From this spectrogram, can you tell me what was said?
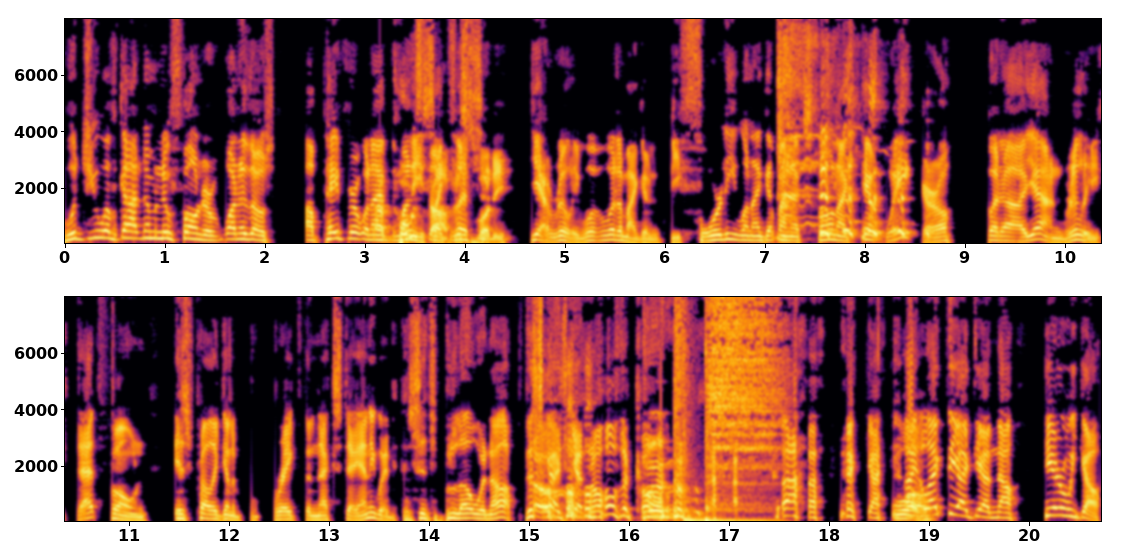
would you have gotten him a new phone or one of those? I'll pay for it when I have the money. post like, office listen, money. yeah, really. What, what am I going to be forty when I get my next phone? I can't wait, girl. But uh, yeah, and really, that phone is probably going to break the next day anyway because it's blowing up. This Oh. guy's getting all the calls. That I like the idea. Now, here we go.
